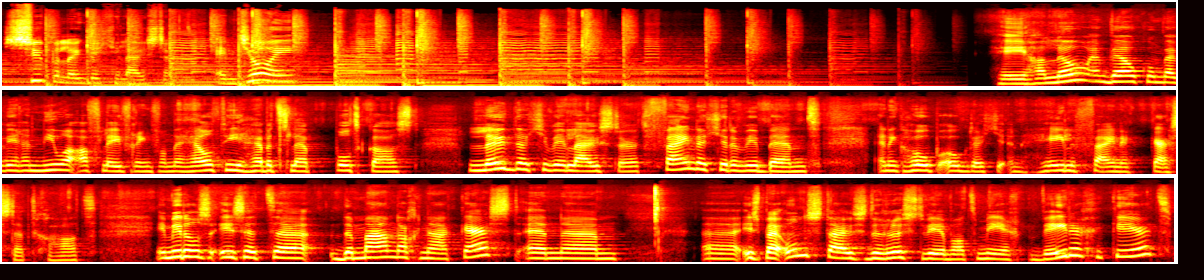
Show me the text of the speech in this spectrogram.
Super leuk dat je luistert. Enjoy! Hey, hallo en welkom bij weer een nieuwe aflevering van de Healthy Habits Lab podcast. Leuk dat je weer luistert. Fijn dat je er weer bent. En ik hoop ook dat je een hele fijne kerst hebt gehad. Inmiddels is het uh, de maandag na kerst en uh, uh, is bij ons thuis de rust weer wat meer wedergekeerd.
